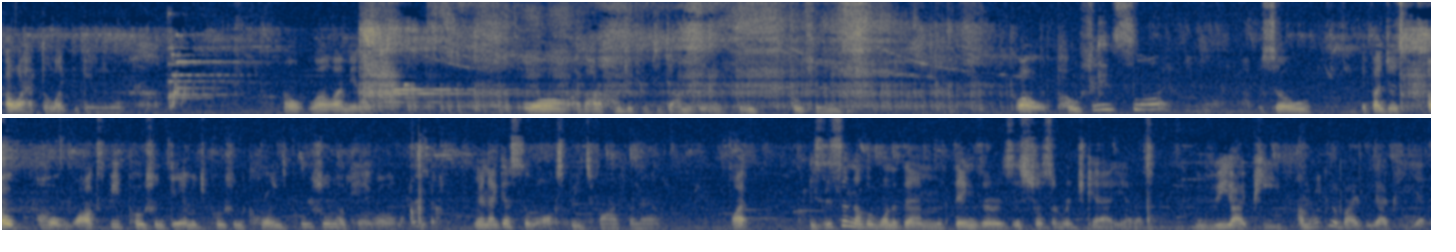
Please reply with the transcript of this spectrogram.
Oh, I have to like the game. Oh, well, I mean, I... Well, I got 150 diamonds and three potions. Oh, Whoa, potions slot? So, if I just... Oh, oh, walk speed potion, damage potion, coins potion? Okay, well, man, I guess the walk speed's fine for now. What? Is this another one of them things, or is this just a rich cat? Yeah, that's VIP. I'm not gonna buy VIP yet,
